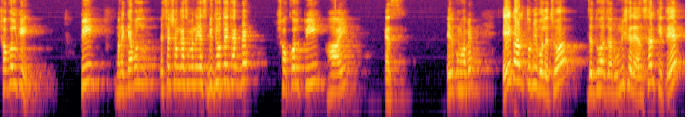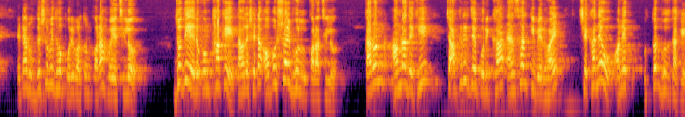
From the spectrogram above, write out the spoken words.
সকল কি? পি মানে কেবল এস এর সঙ্গে আছে মানে এস বিধি হতেই থাকবে। সকল পি হয় এস এরকম হবে। এইবার তুমি বলেছ যে দু হাজার উনিশের অ্যান্সার কিতে এটার উদ্দেশ্যবিধ পরিবর্তন করা হয়েছিল। যদি এরকম থাকে, তাহলে সেটা অবশ্যই ভুল করা ছিল। কারণ আমরা দেখি, চাকরির যে পরীক্ষা, অ্যান্সার কি বের হয়, সেখানেও অনেক উত্তর ভুল থাকে।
